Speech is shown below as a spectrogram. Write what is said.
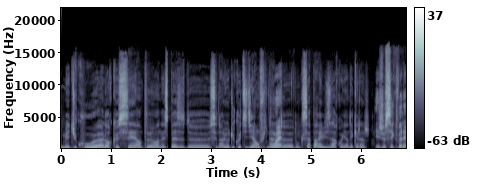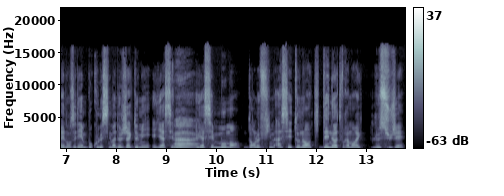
Mais du coup, euh, alors que c'est un peu un espèce de scénario du quotidien au final, Ouais. de- donc ça paraît bizarre quoi, il y a un décalage. Et je sais que Valérie Donzelli aime beaucoup le cinéma de Jacques Demy et il y a ces, Ah, et il y ouais. a ces moments dans le film assez étonnants qui dénotent vraiment avec le sujet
